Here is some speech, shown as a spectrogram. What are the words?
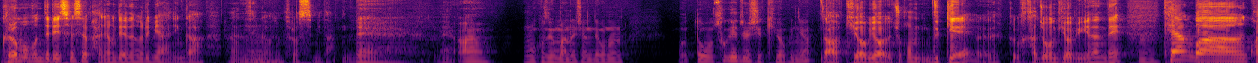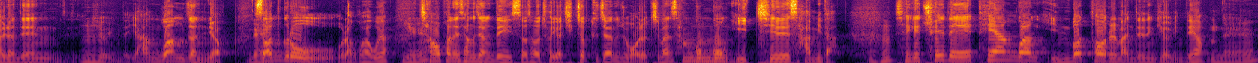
그런 부분들이 슬슬 반영되는 흐름이 아닌가라는 생각이 좀 들었습니다. 네. 네. 아유, 오늘 고생 많으셨는데 오늘 뭐 또 소개해 주실 기업은요? 아 기업이요 조금 늦게 그 가져온 기업이긴 한데 태양광 관련된 기업입니다. 양광전력 네. 선그로우라고 하고요. 예. 창업한에 상장돼 있어서 저희가 직접 투자는 좀 어렵지만 300274입니다. 세계 최대의 태양광 인버터를 만드는 기업인데요. 네.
